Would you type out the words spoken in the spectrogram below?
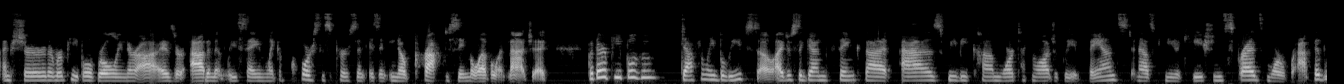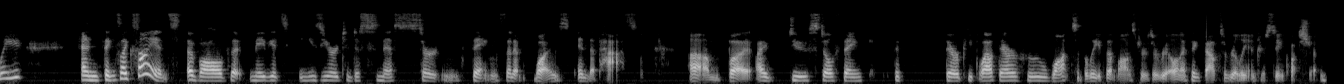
I'm sure there were people rolling their eyes or adamantly saying, like, of course this person isn't, you know, practicing malevolent magic. But there are people who definitely believe so. I just, again, think that as we become more technologically advanced and as communication spreads more rapidly, and things like science evolve, that maybe it's easier to dismiss certain things than it was in the past. Um, but I do still think there are people out there who want to believe that monsters are real. And I think that's a really interesting question.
